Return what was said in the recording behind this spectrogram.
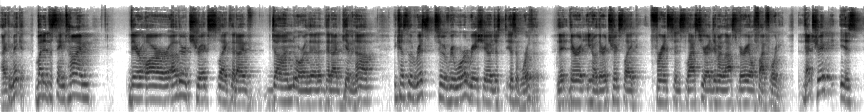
I can make it. But at the same time, there are other tricks like that I've done or that that I've given up because the risk to reward ratio just isn't worth it. There, are, you know, there are tricks like, for instance, last year I did my last varial 540. That trick is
